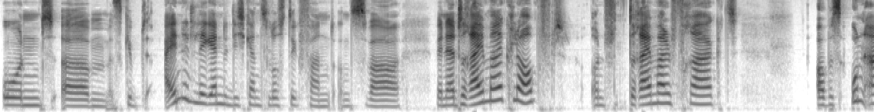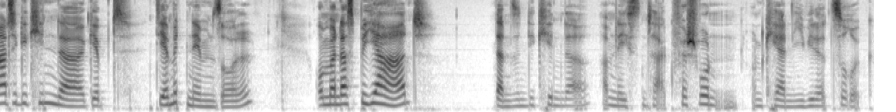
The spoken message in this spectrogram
Und ähm, es gibt eine Legende, die ich ganz lustig fand, und zwar, wenn er dreimal klopft und dreimal fragt, ob es unartige Kinder gibt, die er mitnehmen soll, und man das bejaht, dann sind die Kinder am nächsten Tag verschwunden und kehren nie wieder zurück.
